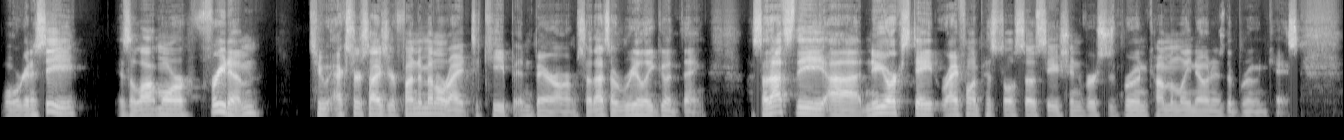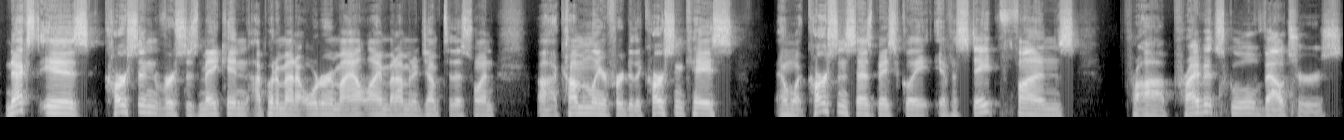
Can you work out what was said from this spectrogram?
What we're going to see is a lot more freedom to exercise your fundamental right to keep and bear arms. So that's a really good thing. So that's the uh, New York State Rifle and Pistol Association versus Bruen, commonly known as the Bruen case. Next is Carson versus Makin. I put them out of order in my outline, but I'm going to jump to this one. Uh, commonly referred to the Carson case. And what Carson says basically, if a state funds uh, private school vouchers,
